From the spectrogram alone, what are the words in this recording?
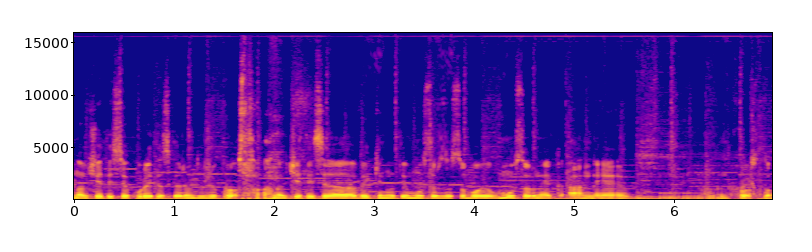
навчитися курити, скажімо, дуже просто, а навчитися викинути мусор за собою в мусорник, а не просто.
